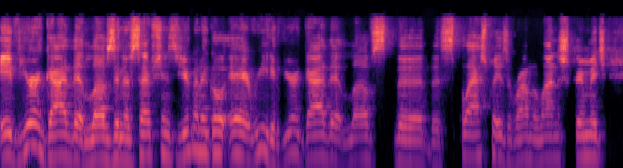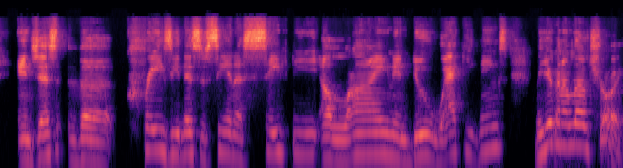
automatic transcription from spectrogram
if you're a guy that loves interceptions, you're going to go Ed Reed. If you're a guy that loves the the splash plays around the line of scrimmage and just the craziness of seeing a safety align and do wacky things, then you're going to love Troy.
